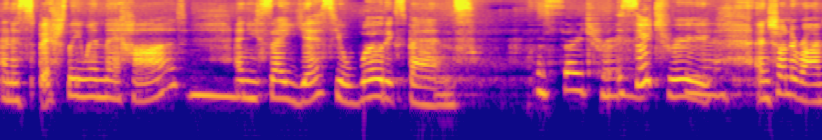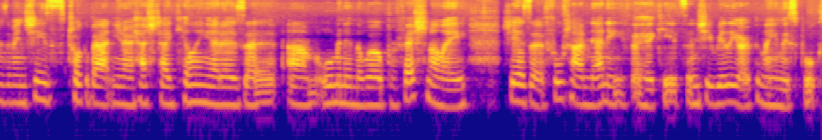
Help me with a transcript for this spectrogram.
and especially when they're hard, mm. and you say yes, your world expands. It's so true. It's so true. And Shonda Rhimes, I mean, she's talk about, you know, hashtag killing it as a um, woman in the world professionally. She has a full time nanny for her kids, and she really openly in this book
